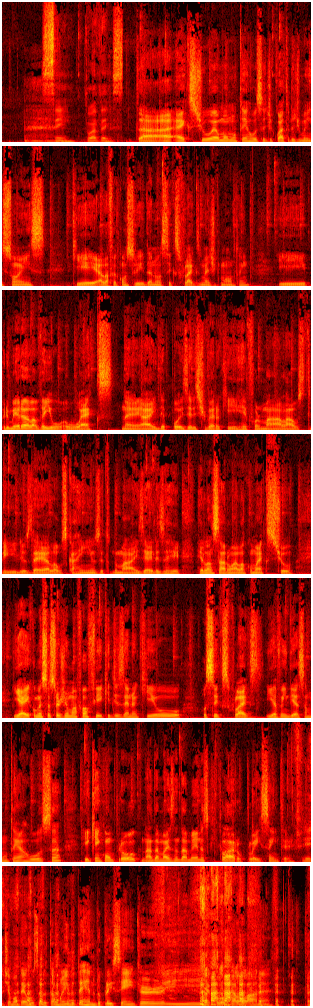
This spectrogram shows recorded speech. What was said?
Sim, tua vez. Tá, a X2 é uma montanha russa de quatro dimensões que ela foi construída no Six Flags Magic Mountain. E primeiro ela veio o X, né? Aí depois eles tiveram que reformar lá os trilhos dela, os carrinhos e tudo mais. E aí eles re- relançaram ela como X2. E aí começou a surgir uma fanfic dizendo que o, o Six Flags ia vender essa montanha russa. E quem comprou, nada mais nada menos que, claro, o Play Center. Gente, a montanha russa é do tamanho do terreno do Play Center e ia colocar ela lá, né?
